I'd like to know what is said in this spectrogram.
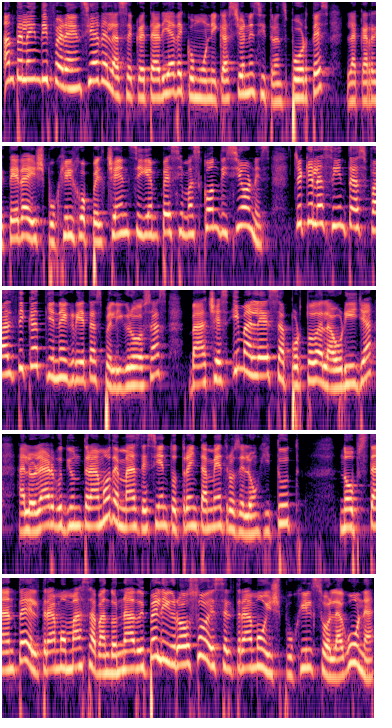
Ante la indiferencia de la Secretaría de Comunicaciones y Transportes, la carretera Ixpujil-Jopelchen sigue en pésimas condiciones, ya que la cinta asfáltica tiene grietas peligrosas, baches y maleza por toda la orilla a lo largo de un tramo de más de 130 metros de longitud. No obstante, el tramo más abandonado y peligroso es el tramo Ixpujil-Solaguna,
